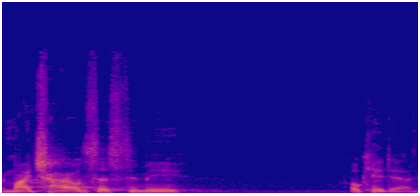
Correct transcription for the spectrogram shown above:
and my child says to me, Okay, dad.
